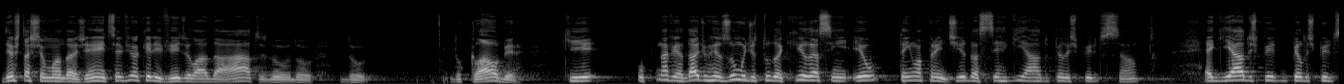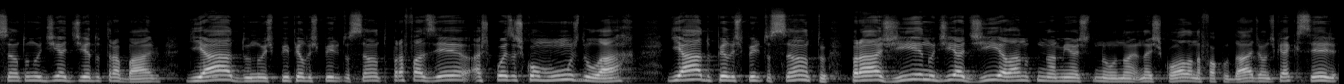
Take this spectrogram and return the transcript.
Deus está chamando a gente. Você viu aquele vídeo lá da Atos, do, do, do, do Clauber, que na verdade, o resumo de tudo aquilo é assim: eu tenho aprendido a ser guiado pelo Espírito Santo. É guiado pelo Espírito Santo no dia a dia do trabalho, guiado no, pelo Espírito Santo para fazer as coisas comuns do lar, guiado pelo Espírito Santo para agir no dia a dia, lá no, na, minha, no, na, na escola, na faculdade, onde quer que seja,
